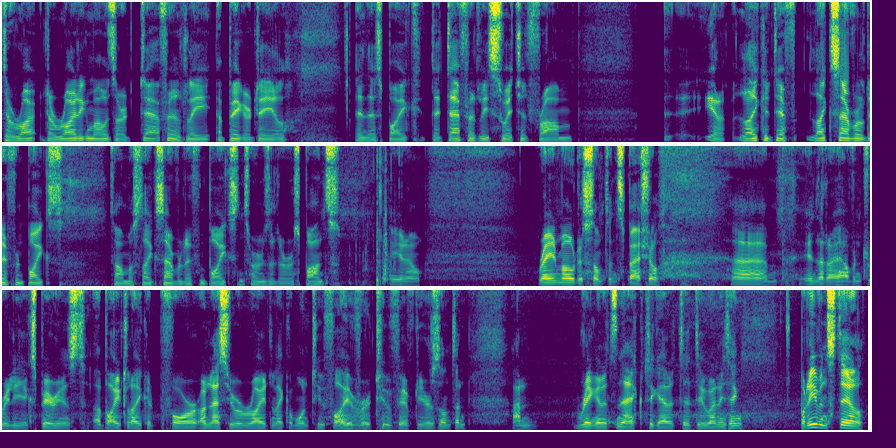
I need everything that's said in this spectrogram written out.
the ri- the riding modes are definitely a bigger deal in this bike. They definitely switch it from you know like a diff- like several different bikes. It's almost like several different bikes in terms of the response. You know, rain mode is something special. Um, in that I haven't really experienced a bike like it before, unless you were riding like a 125 or a 250 or something and wringing its neck to get it to do anything. But even still,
